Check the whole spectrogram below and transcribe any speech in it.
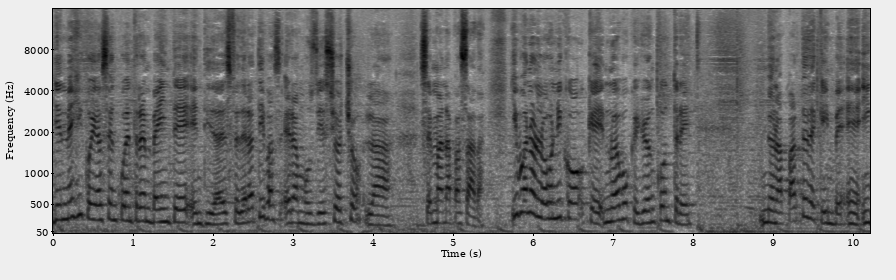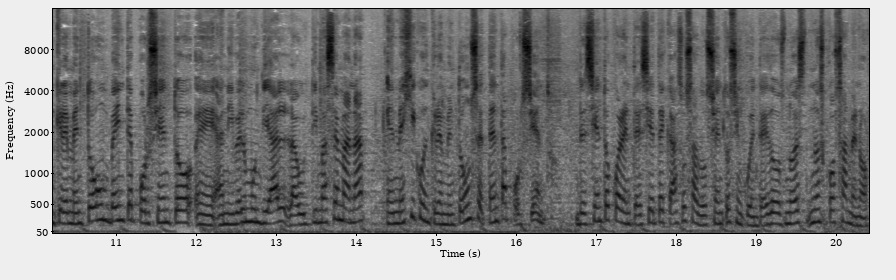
Y en México ya se encuentran 20 entidades federativas, éramos 18 la semana pasada. Y bueno, lo único que nuevo que yo encontré bueno, aparte de que eh, incrementó un 20% eh, a nivel mundial la última semana, en México incrementó un 70%, de 147 casos a 252, no es, no es cosa menor.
